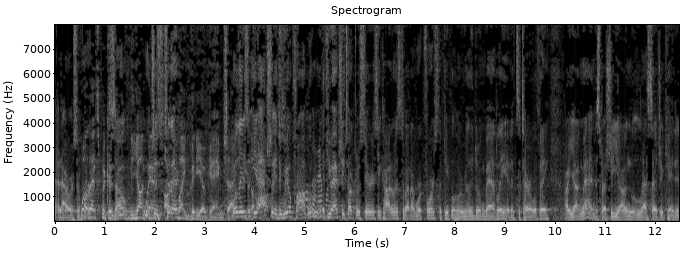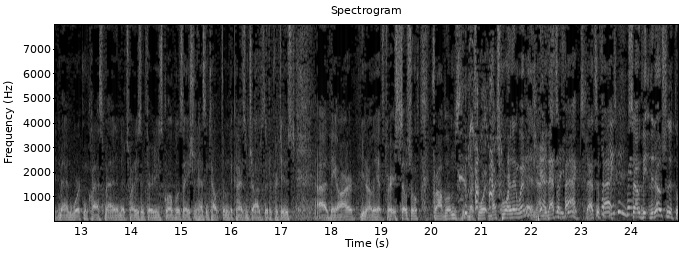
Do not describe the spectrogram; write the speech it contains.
and hours of well, work. Well, that's because so, the young which men is to are their, playing video games. Well, it is, actually, the actually, the real problem, on, if you actually talk to a serious economist about our workforce, the people who are really doing badly, and it's a terrible thing, are young men, especially young, less educated men, working class men in their 20s and 30s. Globalization hasn't helped them with the kinds of jobs that are produced. Uh, they are, you know, they have very social problems, much more, much more than women. I mean, that's a they do. fact. That's a Look, you fact. So the, the notion that the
